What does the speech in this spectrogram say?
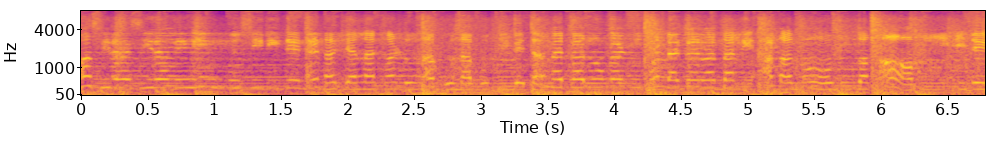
ಹಸಿರಸಿರಲಿ ನಿಂತು ಸಿರಿದೆ ನೆಡ ಜಲಗಳು ನಗು ನಗುತ್ತಿವೆ ದನ ಕರುಗಳು ಸಡಗರದಲ್ಲಿ ಅದ ನೋಡುತ್ತ ತಾವೀಗಿದೆ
